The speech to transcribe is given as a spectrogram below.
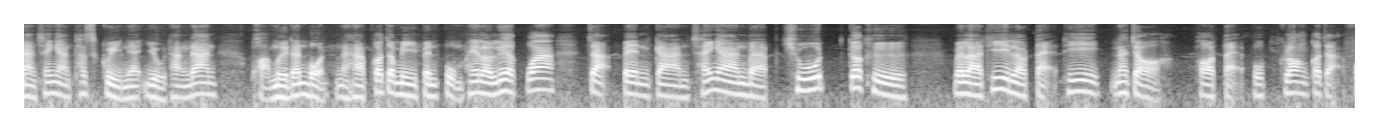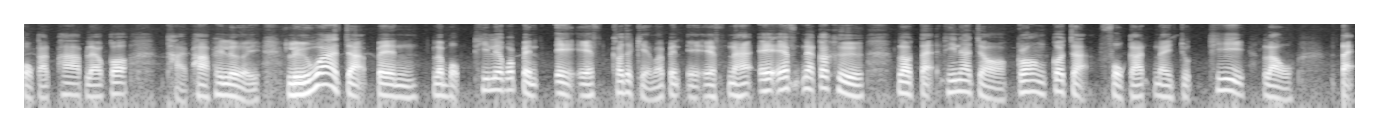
การใช้งานทัชสกรีนเนี่ยอยู่ทางด้านขวามือด้านบนนะครับ ก็จะมีเป็นปุ่มให้เราเลือกว่าจะเป็นการใช้งานแบบชูดก็คือเวลาที่เราแตะที่หน้าจอ พอแตะปุ๊บกล้องก็จะโฟกัสภาพแล้วก็ถ่ายภาพให้เลย หรือว่าจะเป็นระบบที่เรียกว่าเป็น AF เขาจะเขียนว่าเป็น AF นะฮะ AF เนี่ยก็คือเราแตะที่หน้าจอกล้องก็จะโฟกัสในจุดที่เราแตตะ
